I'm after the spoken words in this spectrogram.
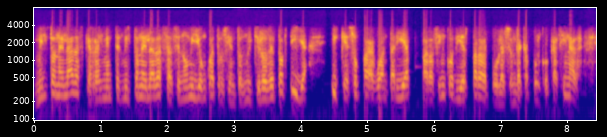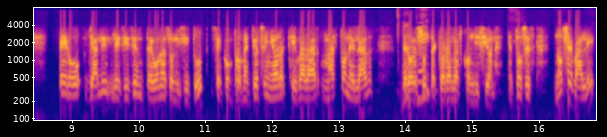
mil toneladas, que realmente mil toneladas hacen un millón cuatrocientos mil kilos de tortilla y que eso aguantaría para cinco días para la población de Acapulco, casi nada. pero ya le, les hice entregó una solicitud, se comprometió el señor que iba a dar más toneladas, pero resulta que ahora las condiciona. Entonces, no se vale,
